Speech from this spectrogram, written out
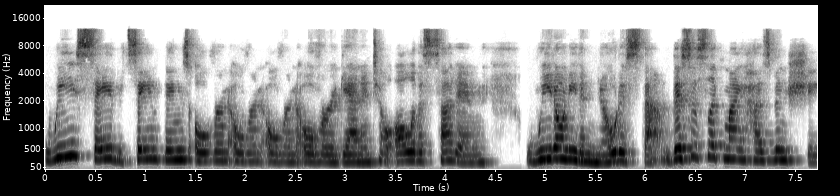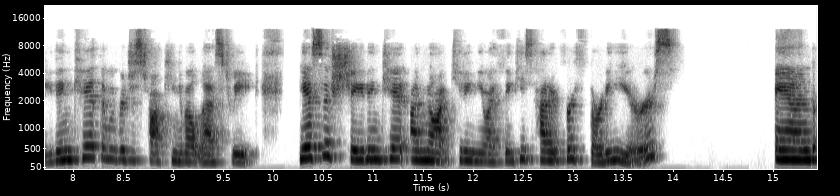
we say the same things over and over and over and over again until all of a sudden we don't even notice them. This is like my husband's shaving kit that we were just talking about last week. He has this shaving kit. I'm not kidding you. I think he's had it for 30 years. And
